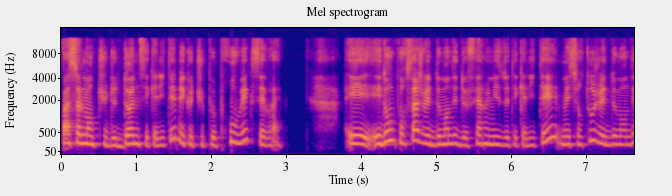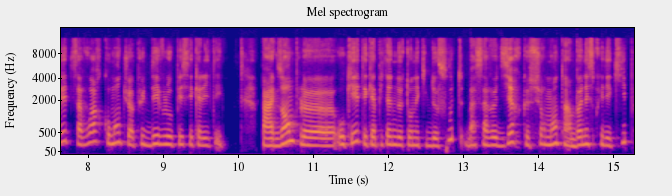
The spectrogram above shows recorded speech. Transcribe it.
pas seulement que tu te donnes ces qualités, mais que tu peux prouver que c'est vrai. Et, donc, pour ça, je vais te demander de faire une liste de tes qualités, mais surtout, je vais te demander de savoir comment tu as pu développer ces qualités. Par exemple, euh, OK, tu es capitaine de ton équipe de foot, bah, ça veut dire que sûrement tu as un bon esprit d'équipe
